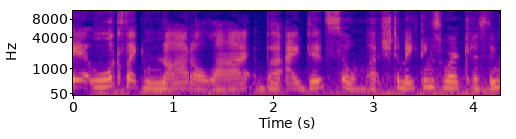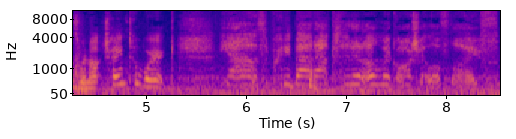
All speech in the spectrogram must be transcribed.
it looks like not a lot but i did so much to make things work because things were not trying to work. Yeah it's a pretty bad accident. Oh my gosh i love life.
